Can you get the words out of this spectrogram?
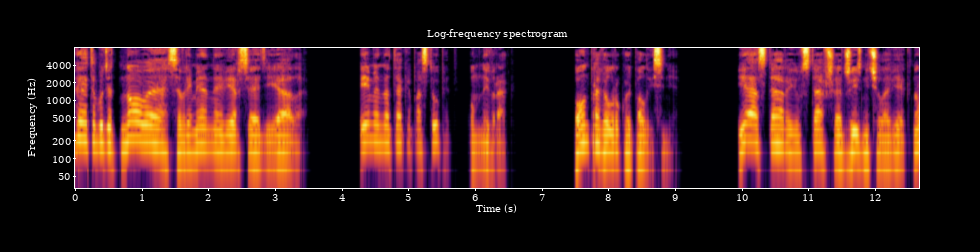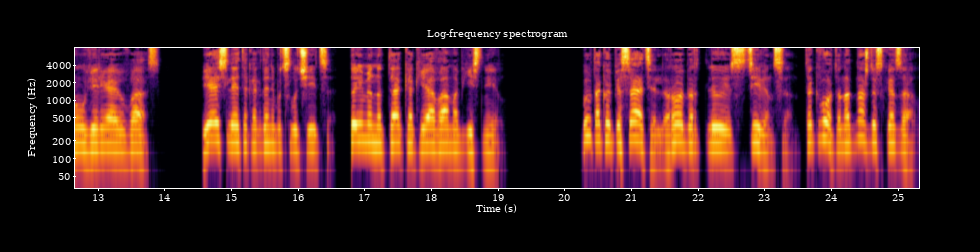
Это будет новая, современная версия одеяла. Именно так и поступит умный враг. Он провел рукой по лысине. Я старый и уставший от жизни человек, но уверяю вас, если это когда-нибудь случится, то именно так, как я вам объяснил. Был такой писатель Роберт Льюис Стивенсон. Так вот, он однажды сказал,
